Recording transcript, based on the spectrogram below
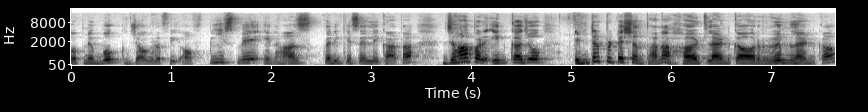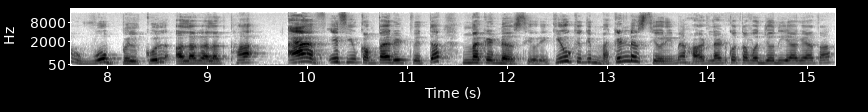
अपने बुक जोग्राफी ऑफ़ पीस में इनहांस तरीके से लिखा था, जहाँ पर इनका जो इंटरप्रिटेशन था ना हर्टलैंड का और रिमलैंड का, वो बिल्कुल अलग अलग था as if you compare it with the Mackinder's theory क्यों? क्योंकि मैकेंडर्स थ्योरी में हार्डलैंड को तवज्जो दिया गया था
